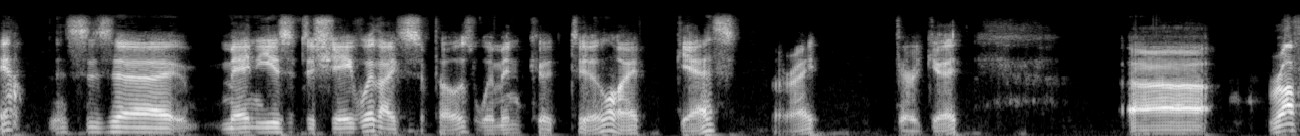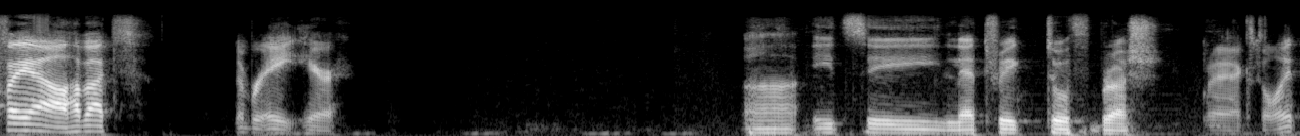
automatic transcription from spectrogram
yeah, this is uh, men use it to shave with. I suppose women could too. I guess. All right. Very good. Uh, Raphael, how about number eight here? Uh, it's a electric toothbrush. Excellent.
